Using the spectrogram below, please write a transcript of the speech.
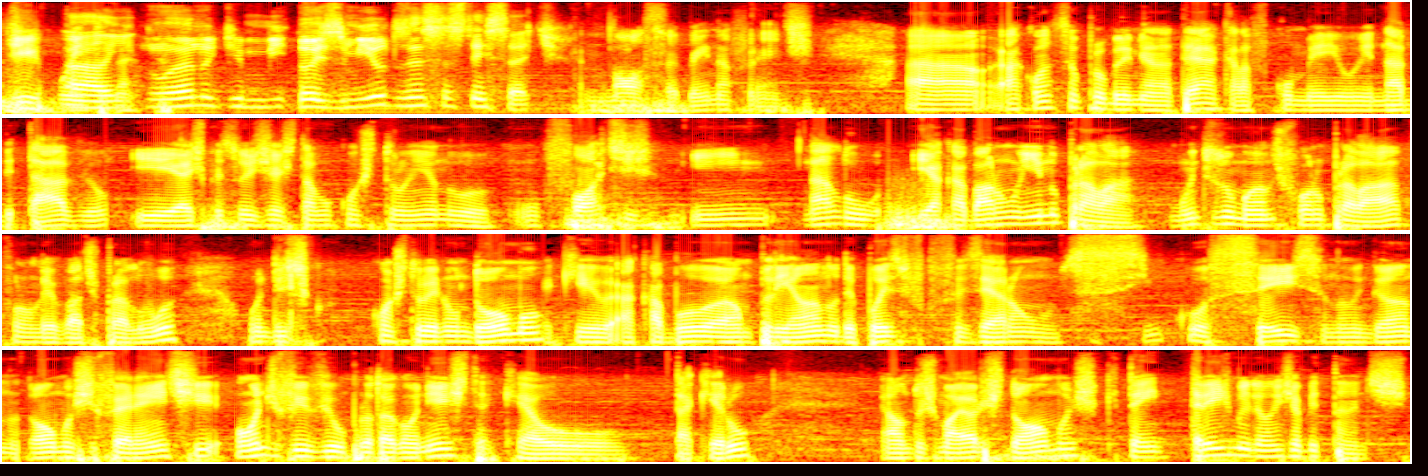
De ah, né? no ano de mi- 2267. Nossa, é bem na frente. Ah, aconteceu um probleminha na Terra, que ela ficou meio inabitável e as pessoas já estavam construindo um forte em, na Lua e acabaram indo pra lá. Muitos humanos foram pra lá, foram levados pra Lua, onde eles construíram um domo que acabou ampliando. Depois fizeram cinco ou seis, se não me engano, domos diferentes. Onde vive o protagonista, que é o Takeru, é um dos maiores domos que tem 3 milhões de habitantes.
